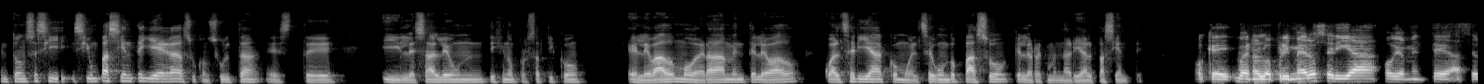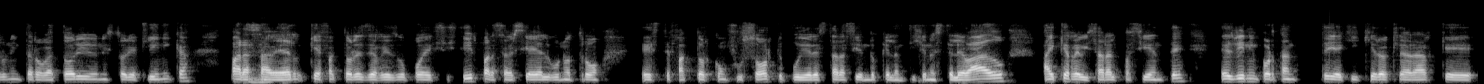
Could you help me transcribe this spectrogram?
Entonces, si, si un paciente llega a su consulta este, y le sale un antígeno prostático elevado, moderadamente elevado, ¿cuál sería como el segundo paso que le recomendaría al paciente? Ok, bueno, lo primero sería obviamente hacer un interrogatorio y una historia clínica para saber qué factores de riesgo puede existir, para saber si hay algún otro este factor confusor que pudiera estar haciendo que el antígeno esté elevado. Hay que revisar al paciente. Es bien importante y aquí quiero aclarar que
